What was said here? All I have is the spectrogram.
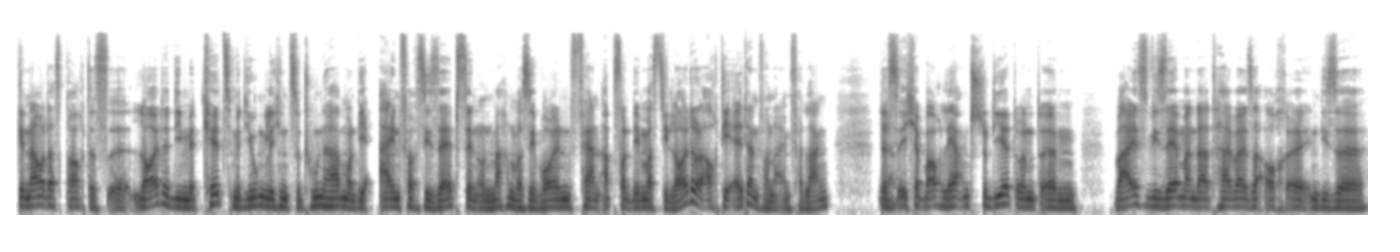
Genau das braucht es. Äh, Leute, die mit Kids, mit Jugendlichen zu tun haben und die einfach sie selbst sind und machen, was sie wollen, fernab von dem, was die Leute oder auch die Eltern von einem verlangen. Das, Ja. Ich habe auch Lehramt studiert und ähm, weiß, wie sehr man da teilweise auch äh, in diese,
